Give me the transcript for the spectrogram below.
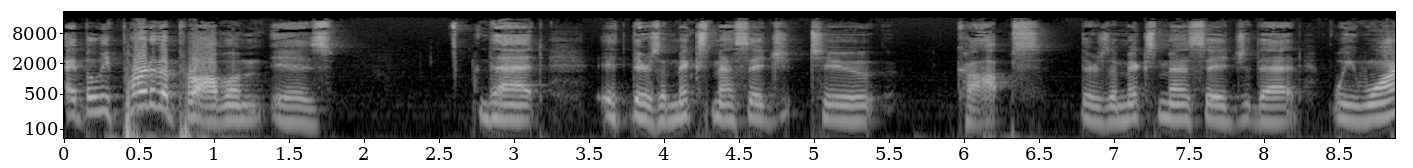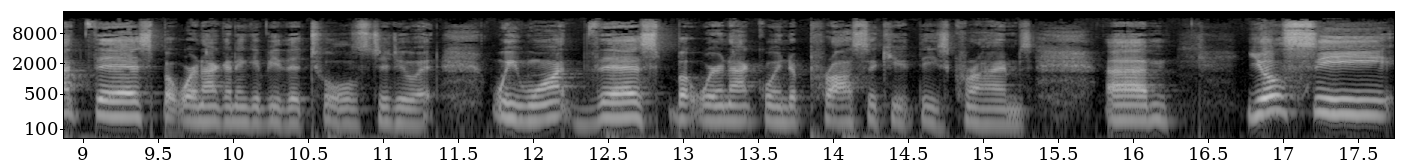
I believe part of the problem is that it, there's a mixed message to cops there's a mixed message that we want this, but we're not going to give you the tools to do it. We want this, but we're not going to prosecute these crimes. Um, you'll see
